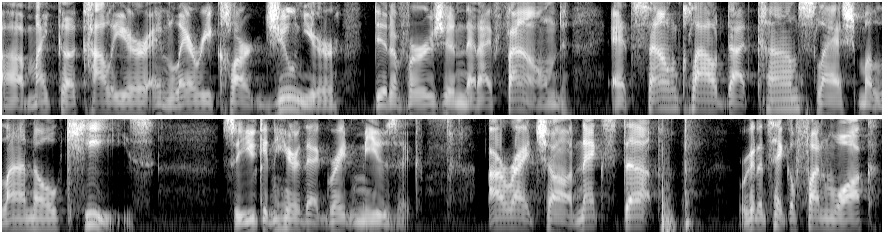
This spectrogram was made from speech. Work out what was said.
uh, Micah Collier, and Larry Clark Jr. did a version that I found at soundcloud.com slash Milano Keys. So you can hear that great music. All right, y'all. Next up, we're going to take a fun walk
